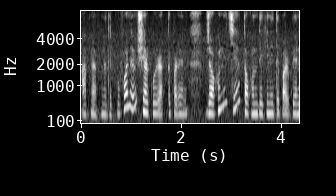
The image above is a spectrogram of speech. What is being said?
আপনি আপনাদের প্রোফাইলেও শেয়ার করে রাখতে পারেন। যখন ইচ্ছে তখন দেখে নিতে পারবেন।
